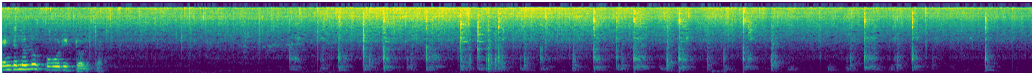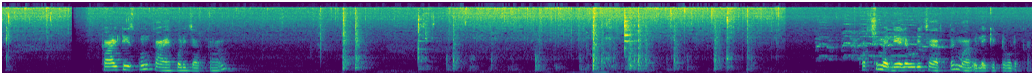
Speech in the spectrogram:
രണ്ട് നുള്ളു ഉപ്പ് കൂടി ഇട്ട് കൊടുക്കാം. കാൽ ടീസ്പൂൺ കായപ്പൊടി ചേർക്കാം. കുറച്ച് മല്ലിയില കൂടി ചേർത്ത് മാവിലേക്ക് ഇട്ട് കൊടുക്കാം.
